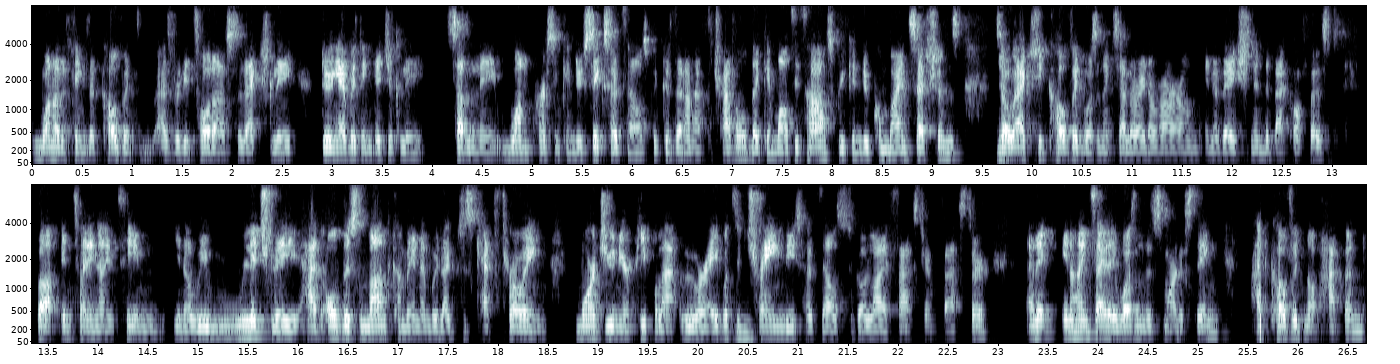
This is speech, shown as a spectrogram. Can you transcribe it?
one of the things that COVID has really taught us is actually doing everything digitally. Suddenly, one person can do six hotels because they don't have to travel. They can multitask. We can do combined sessions. So actually, COVID was an accelerator of our own innovation in the back office. But in 2019, you know, we literally had all this demand come in, and we like just kept throwing more junior people out who were able to Mm. train these hotels to go live faster and faster. And it, in hindsight, it wasn't the smartest thing. Had COVID not happened,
